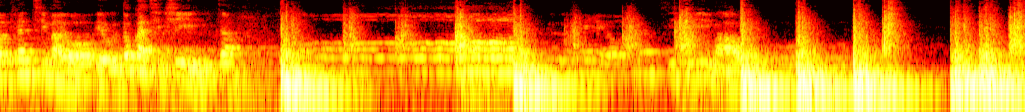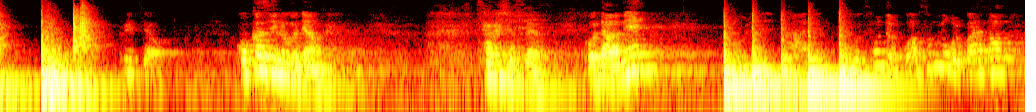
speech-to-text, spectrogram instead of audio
그대여 편치 마오 이거 똑같이 시작 편치 마오 그렇죠 거기까지는 그냥 잘하셨어요. 그 다음에 손을 꽉 손목을 꽈서.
